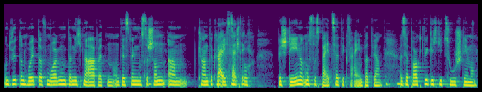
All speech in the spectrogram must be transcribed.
und wird dann heute auf morgen dann nicht mehr arbeiten. Und deswegen muss da schon, ähm, kann der kein Rechtsanspruch bestehen und muss das beidseitig vereinbart werden. Also er braucht wirklich die Zustimmung.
